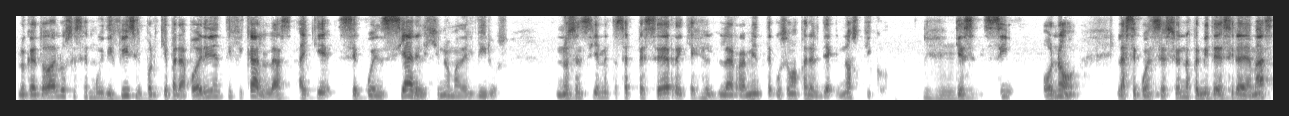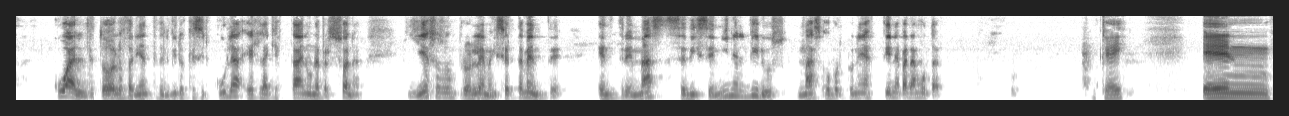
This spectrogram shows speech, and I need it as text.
Lo que a todas luces es muy difícil porque para poder identificarlas hay que secuenciar el genoma del virus, no sencillamente hacer PCR, que es la herramienta que usamos para el diagnóstico, que es sí o no. La secuenciación nos permite decir además cuál de todos los variantes del virus que circula es la que está en una persona. Y eso es un problema y ciertamente entre más se disemina el virus, más oportunidades tiene para mutar. Ok. En,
